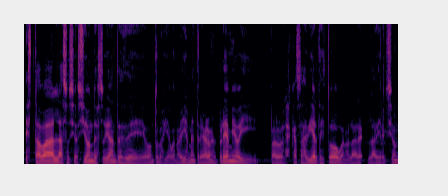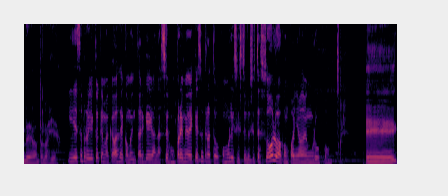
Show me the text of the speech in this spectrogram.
Estaba la Asociación de Estudiantes de Odontología. Bueno, ellos me entregaron el premio y para las casas abiertas y todo, bueno, la, la, dirección de odontología. Y ese proyecto que me acabas de comentar que ganaste un premio, ¿de qué se trató? ¿Cómo lo hiciste? ¿Lo hiciste solo o acompañado de un grupo? Eh,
